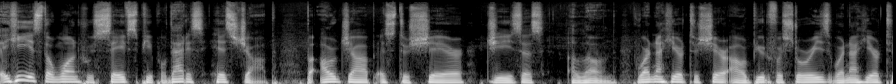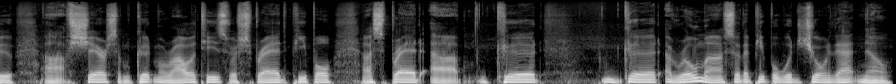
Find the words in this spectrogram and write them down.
he is the one who saves people. That is his job. But our job is to share Jesus alone. We're not here to share our beautiful stories. We're not here to uh, share some good moralities or spread people, uh, spread uh, good good aroma so that people would join that. No,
